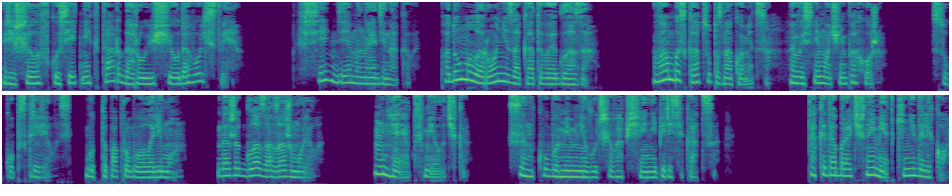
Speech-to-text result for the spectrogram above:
Решила вкусить нектар, дарующий удовольствие. Все демоны одинаковы, подумала Рони, закатывая глаза. «Вам бы с Кацу познакомиться. Вы с ним очень похожи». Суккуб скривилась, будто попробовала лимон. Даже глаза зажмурила. «Нет, милочка, с инкубами мне лучше вообще не пересекаться. Так и до брачной метки недалеко».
